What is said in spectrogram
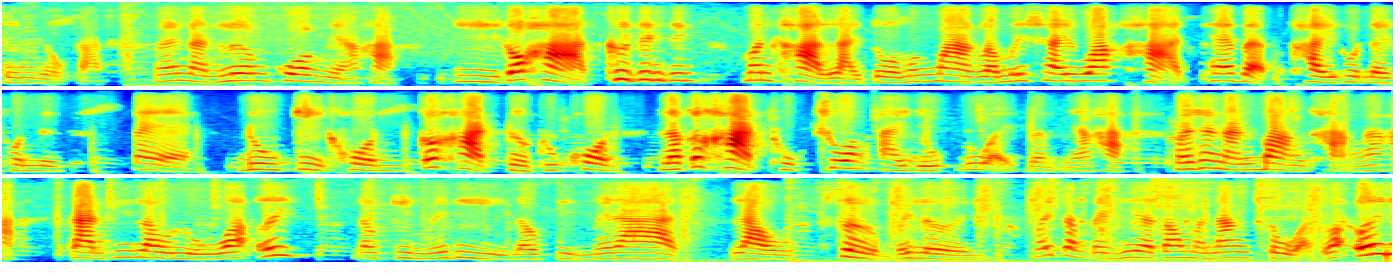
เช่นเดียวกัน เพราะฉะนั้นเรื่องพวกนี้ค่ะ E ก็ขาดคือจริง ๆ มันขาดหลายตัวมากๆ แล้วไม่ใช่ว่าขาดแค่แบบใครคนใดคนหนึ่งแต่ดูกี่คนก็ขาดเกือบทุกคน แล้วก็ขาดทุกช่วงอายุด้วยแบบนี้ค่ะ เพราะฉะนั้นบางครั้งอะค่ะ การที่เรารู้ว่า เอ้ย เรากินไม่ดี เรากินไม่ได้ เราเสริมไปเลย ไม่จำเป็นที่จะต้องมานั่งตรวจว่า เอ้ย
